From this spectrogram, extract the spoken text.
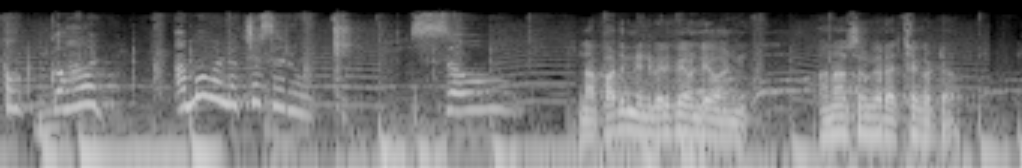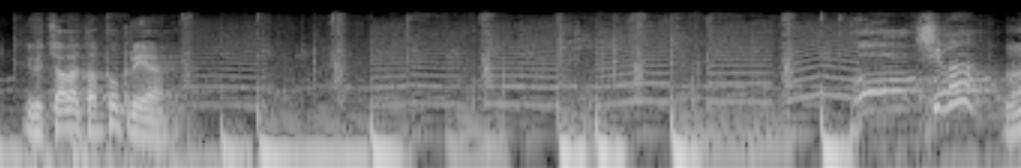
ఓ గాడ్ అమ్మ వాళ్ళు వచ్చేసారు సో నా పాటకు నేను వెళ్ళిపోయి ఉండేవాడిని అనవసరంగా రెచ్చగొట్టావు ఇది చాలా తప్పు ప్రియా శివ ఆ?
